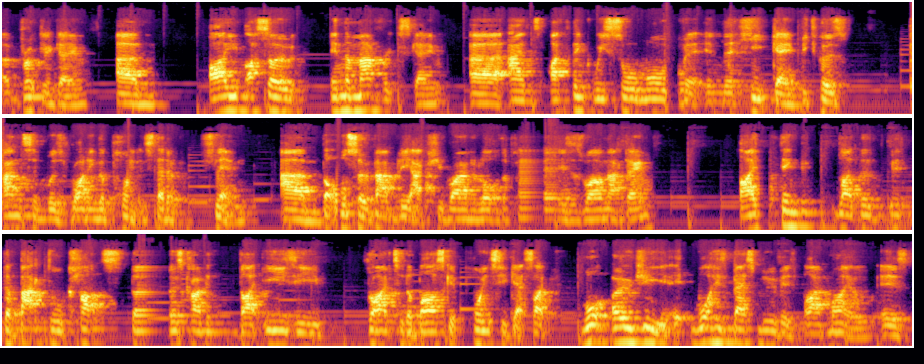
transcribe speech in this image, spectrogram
uh, Brooklyn game. Um, I, I so in the Mavericks game, uh, and I think we saw more of it in the Heat game because Banton was running the point instead of Flynn. Um, but also VanVleet actually ran a lot of the plays as well in that game. I think like the the backdoor cuts, those kind of like easy drive to the basket points he gets. Like what OG, what his best move is by a mile is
